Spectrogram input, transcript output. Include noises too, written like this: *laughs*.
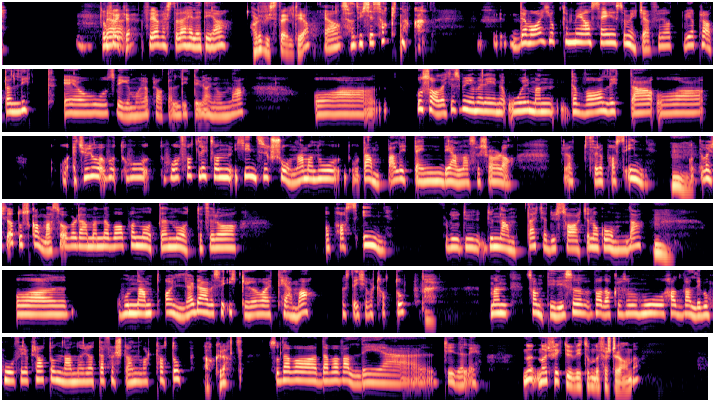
Hvorfor ikke? For jeg visste det hele tida. Har du visst det hele tida? Ja. Så hadde du ikke sagt noe. Det var ikke opp til meg å si så mye, for at vi har prata litt, jeg og svigermor har prata litt om det. Og hun sa det ikke så mye med rene ord, men det var litt det, og, og jeg tror hun, hun, hun, har fått litt sånn, ikke instruksjoner, men hun, hun dempa litt den delen av seg sjøl, for, for å passe inn. Og det var ikke at hun skamma seg over det, men det var på en måte en måte for å, å passe inn. For du, du, du nevnte det ikke, du sa ikke noe om det. Og hun nevnte aldri det hvis det ikke var et tema, hvis det ikke var tatt opp. Nei. Men samtidig så var det akkurat som hun hadde veldig behov for å prate om det når det første ble tatt opp. Akkurat. Så det var, det var veldig eh, tydelig. Når, når fikk du vite om det første gangen, da?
